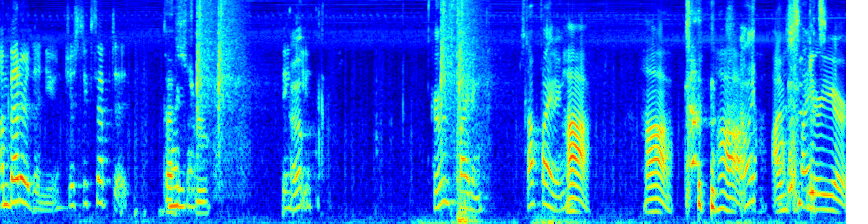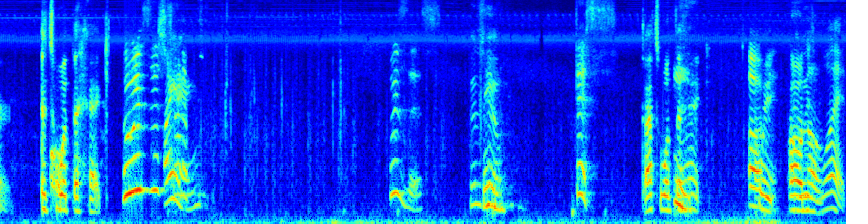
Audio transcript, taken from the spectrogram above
I'm better than you. Just accept it. That's oh my God. true. Thank Oh. you. Who's fighting? Stop fighting. Ha! Ha! Ha! I'm It's- superior. It's what the heck. Who is this? Trying Fighting. to, who is this? Who's Me. who? This. That's what the heck. Oh, Wait, oh Who is no. What?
